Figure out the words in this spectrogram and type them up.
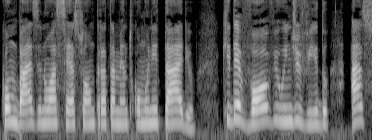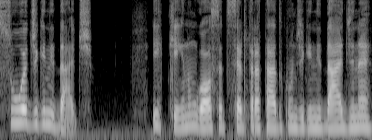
com base no acesso a um tratamento comunitário que devolve o indivíduo à sua dignidade. E quem não gosta de ser tratado com dignidade, né?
